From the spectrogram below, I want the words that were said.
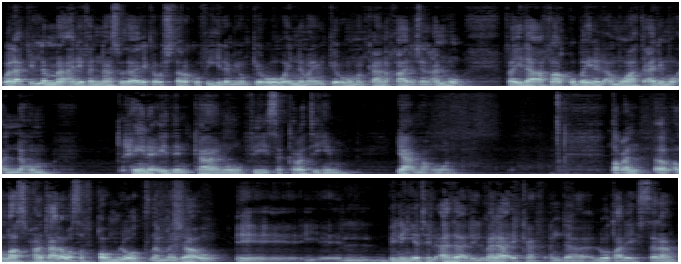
ولكن لما ألف الناس ذلك واشتركوا فيه لم ينكروه وإنما ينكره من كان خارجا عنه. فإذا أفاقوا بين الأموات علموا أنهم حينئذ كانوا في سكرتهم يعمهون. طبعا الله سبحانه وتعالى وصف قوم لوط لما جاءوا إيه، بنية الأذى للملائكة عند لوط عليه السلام.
